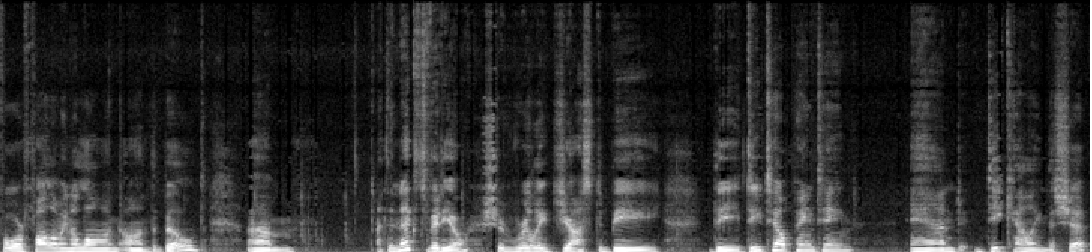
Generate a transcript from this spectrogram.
for following along on the build. Um, the next video should really just be the detail painting and decaling the ship.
